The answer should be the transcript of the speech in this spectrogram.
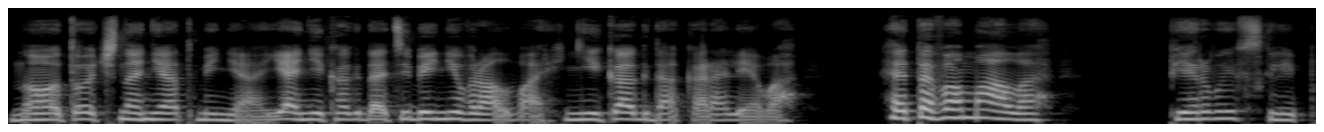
Но точно не от меня. Я никогда тебе не врал, Варь. Никогда, королева. Этого мало. Первый всхлип.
